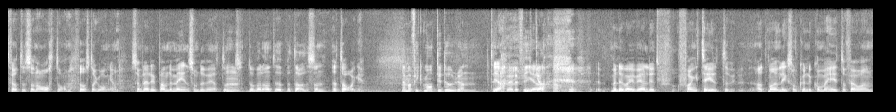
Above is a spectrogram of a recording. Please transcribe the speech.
2018 första gången. Sen blev det ju pandemin som du vet och Mm. då var det inte öppet alls en, ett tag. När man fick mat i dörren? Typ, Ja. Eller fika? Ja. Men det var ju väldigt gentilt att man liksom kunde komma hit och få en,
